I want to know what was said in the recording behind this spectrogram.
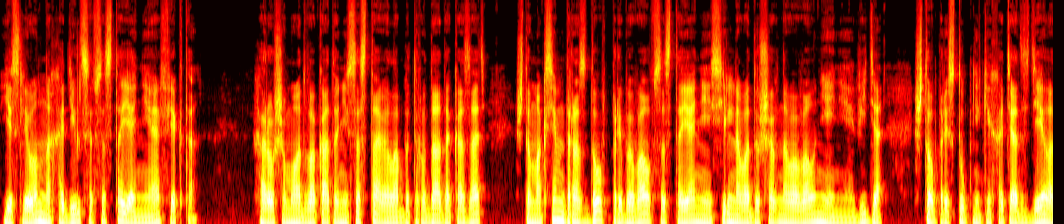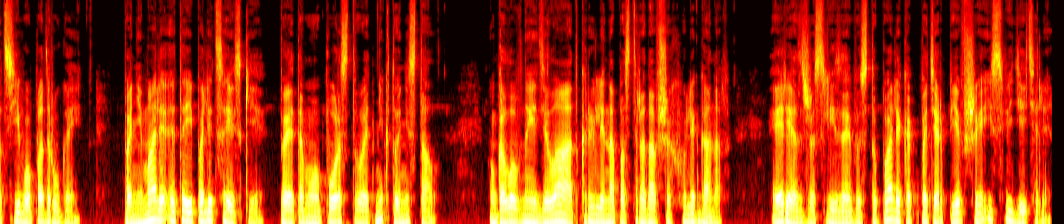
если он находился в состоянии аффекта. Хорошему адвокату не составило бы труда доказать, что Максим Дроздов пребывал в состоянии сильного душевного волнения, видя, что преступники хотят сделать с его подругой. Понимали это и полицейские, поэтому упорствовать никто не стал. Уголовные дела открыли на пострадавших хулиганов. Эриас же с Лизой выступали как потерпевшие и свидетели.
